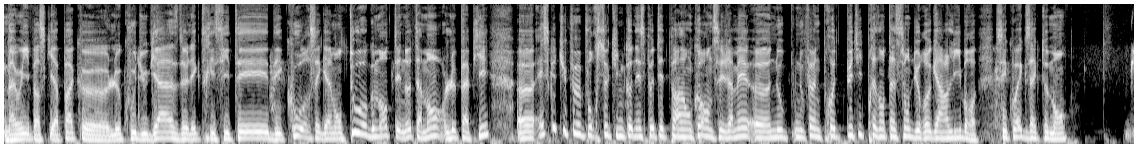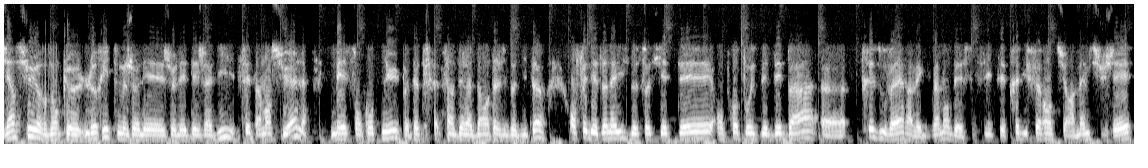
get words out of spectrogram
Bah oui, parce qu'il n'y a pas que le coût du gaz, de l'électricité, des courses également. Tout augmente et notamment le papier. Euh, Est-ce que tu peux, pour ceux qui ne connaissent peut-être pas encore, on ne sait jamais, nous, faire une petite présentation du regard libre C'est quoi exactement? Bien sûr, donc euh, le rythme, je l'ai, je l'ai déjà dit, c'est un mensuel, mais son contenu, peut-être ça intéresse davantage les auditeurs. On fait des analyses de société, on propose des débats euh, très ouverts avec vraiment des sensibilités très différentes sur un même sujet,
